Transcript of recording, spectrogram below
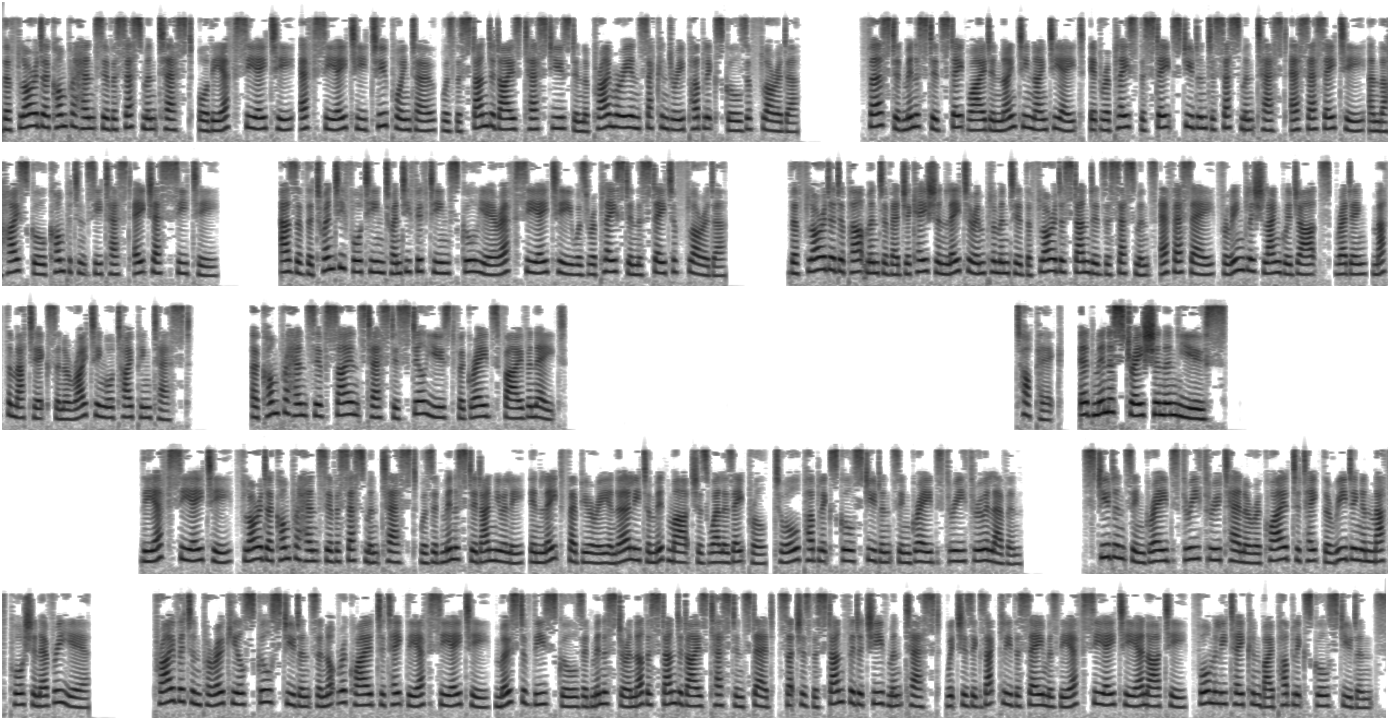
The Florida Comprehensive Assessment Test, or the FCAT, FCAT 2.0, was the standardized test used in the primary and secondary public schools of Florida. First administered statewide in 1998, it replaced the State Student Assessment Test (SSAT) and the High School Competency Test (HSCT). As of the 2014-2015 school year FCAT was replaced in the state of Florida. The Florida Department of Education later implemented the Florida Standards Assessments (FSA) for English language arts, reading, mathematics and a writing or typing test. A comprehensive science test is still used for grades 5 and 8. Topic: Administration and use. The FCAT Florida Comprehensive Assessment Test was administered annually, in late February and early to mid-March as well as April, to all public school students in grades 3 through 11. Students in grades 3 through 10 are required to take the reading and math portion every year. Private and parochial school students are not required to take the FCAT. Most of these schools administer another standardized test instead, such as the Stanford Achievement Test, which is exactly the same as the FCAT NRT, formerly taken by public school students.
